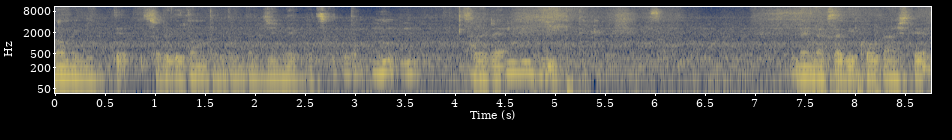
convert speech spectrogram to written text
飲みに行ってそれでどんどんどんどん人脈を作って。それでうん。うん。連絡先交換して、うん、うん。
